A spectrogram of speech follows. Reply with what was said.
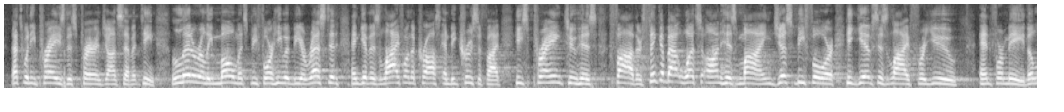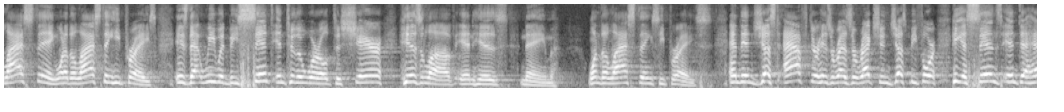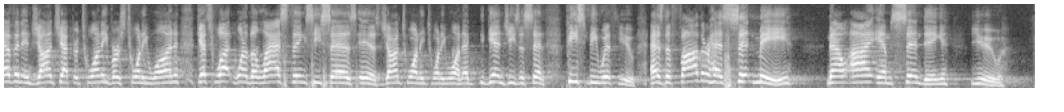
That's when he prays this prayer in John 17. Literally, moments before he would be arrested and give his life on the cross and be crucified, he's praying to his Father. Think about what's on his mind just before he gives his life for you and for me. The last thing, one of the last thing he prays is that we would be sent into the world to share his love in his name. One of the last things he prays. And then, just after his resurrection, just before he ascends into heaven in John chapter 20, verse 21, guess what? One of the last things he says is John 20, 21. Again, Jesus said, Peace be with you. As the Father has sent me, now I am sending you.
